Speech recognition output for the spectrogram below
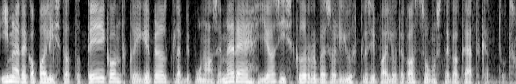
imedega palistatud teekond kõigepealt läbi Punase mere ja siis kõrbes oli ühtlasi paljude katsumustega kätketud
